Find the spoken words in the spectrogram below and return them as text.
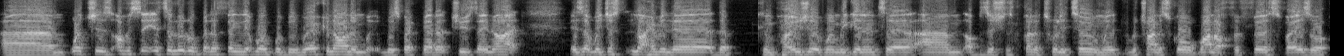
um, which is obviously it's a little bit of thing that we'll, we'll be working on, and we, we spoke about it Tuesday night. Is that we're just not having the the composure when we get into um, opposition's kind of 22 and we're, we're trying to score one off the first phase or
